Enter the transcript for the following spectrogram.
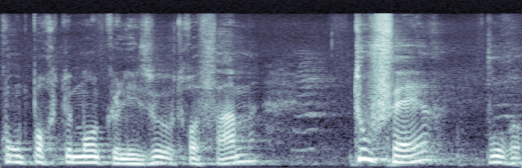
comportement que les autres femmes, tout faire pour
